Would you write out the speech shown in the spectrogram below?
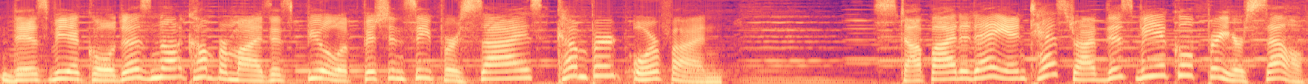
this vehicle does not compromise its fuel efficiency for size, comfort, or fun. Stop by today and test drive this vehicle for yourself.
